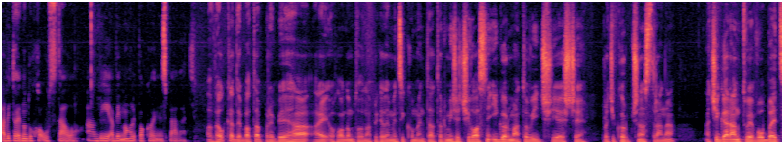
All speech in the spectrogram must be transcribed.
aby to jednoducho ustalo, aby, aby mohli pokojne spávať. A veľká debata prebieha aj ohľadom toho napríklad aj medzi komentátormi, že či vlastne Igor Matovič je ešte protikorupčná strana a či garantuje vôbec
